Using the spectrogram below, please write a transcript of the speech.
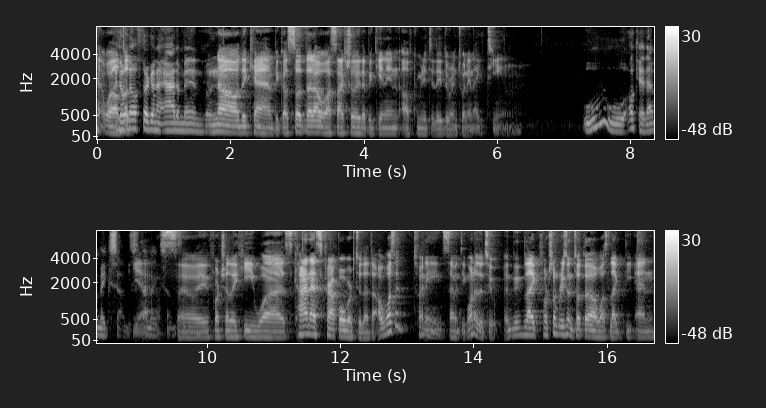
Yeah, well, I don't the- know if they're gonna add him in, but No, they can't because Totodile was actually the beginning of Community Day during 2019. ooh, okay, that makes sense. Yeah, that makes sense. so unfortunately he was kind of scrapped over to that. Or oh, was it 2017? One of the two. Like for some reason Totodile was like the end.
